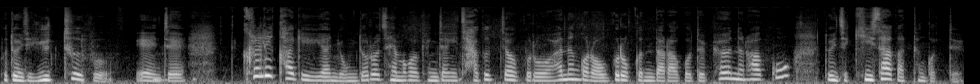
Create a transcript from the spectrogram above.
보통 이제 유튜브에 이제 클릭하기 위한 용도로 제목을 굉장히 자극적으로 하는 걸 어그로 끈다라고들 표현을 하고 또 이제 기사 같은 것들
